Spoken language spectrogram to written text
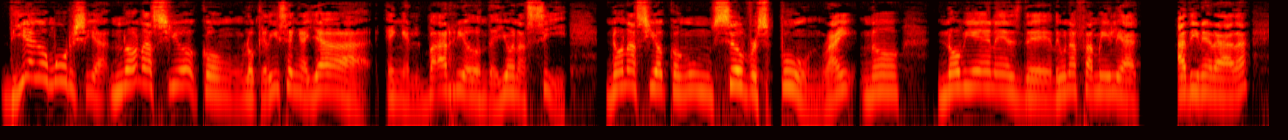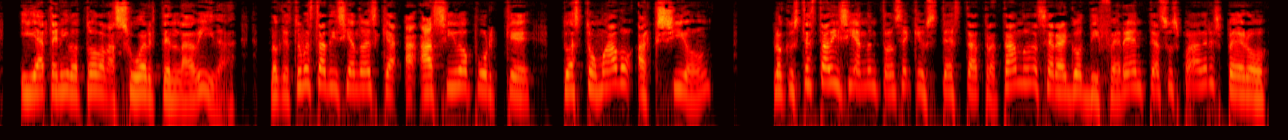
Diego Murcia no nació con lo que dicen allá en el barrio donde yo nací. No nació con un silver spoon, right? No, no vienes de, de una familia adinerada y ha tenido toda la suerte en la vida. Lo que tú me estás diciendo es que ha, sido porque tú has tomado acción lo que usted está diciendo entonces es que usted está tratando de hacer algo diferente a sus padres, pero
